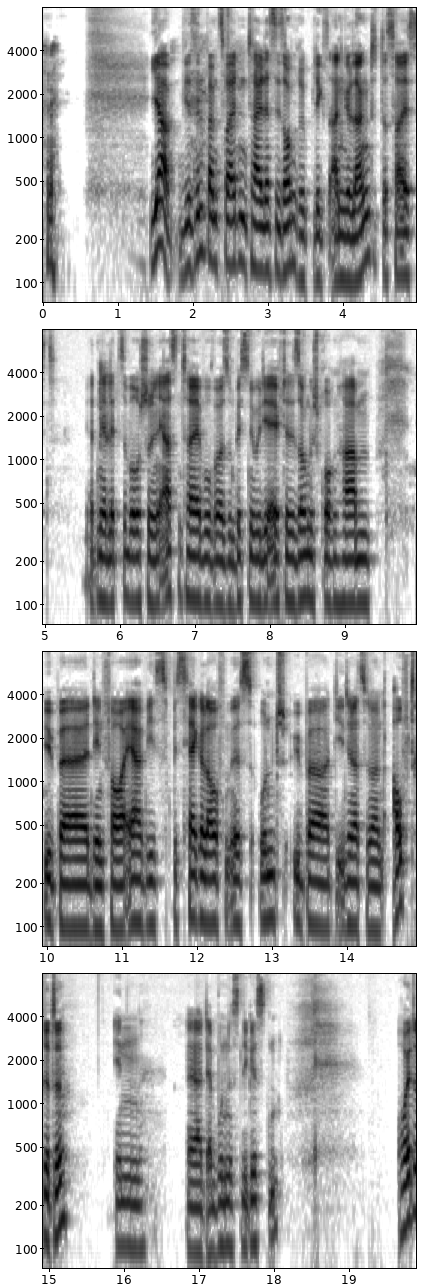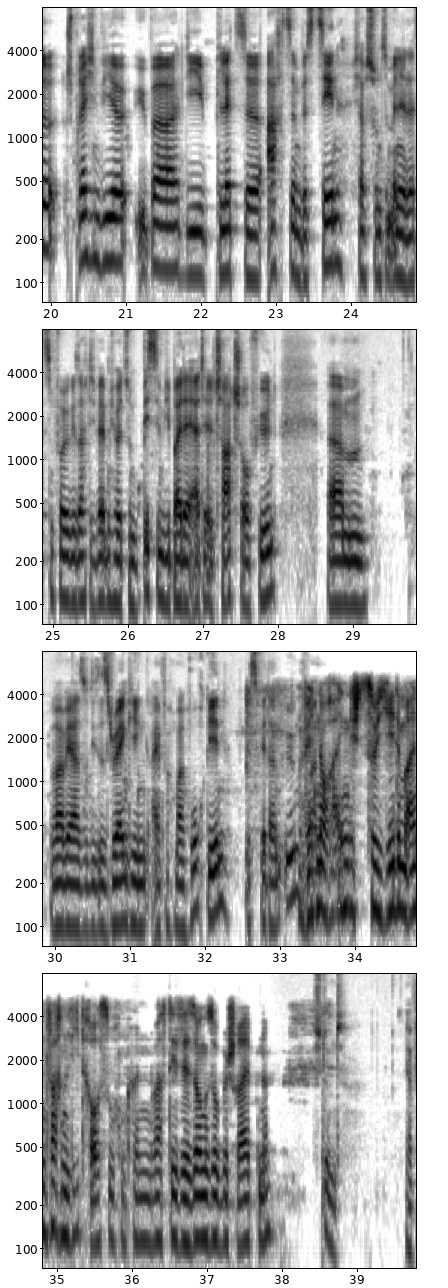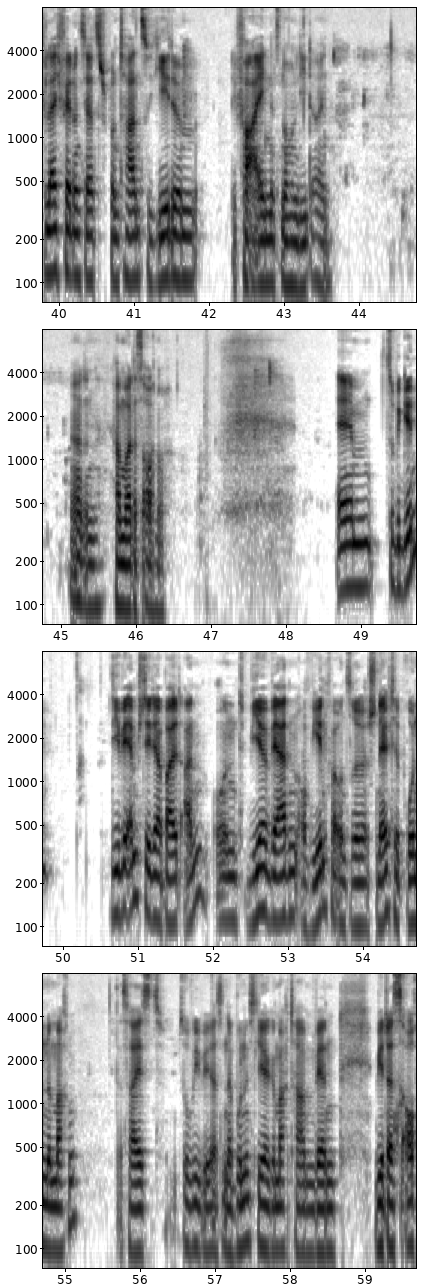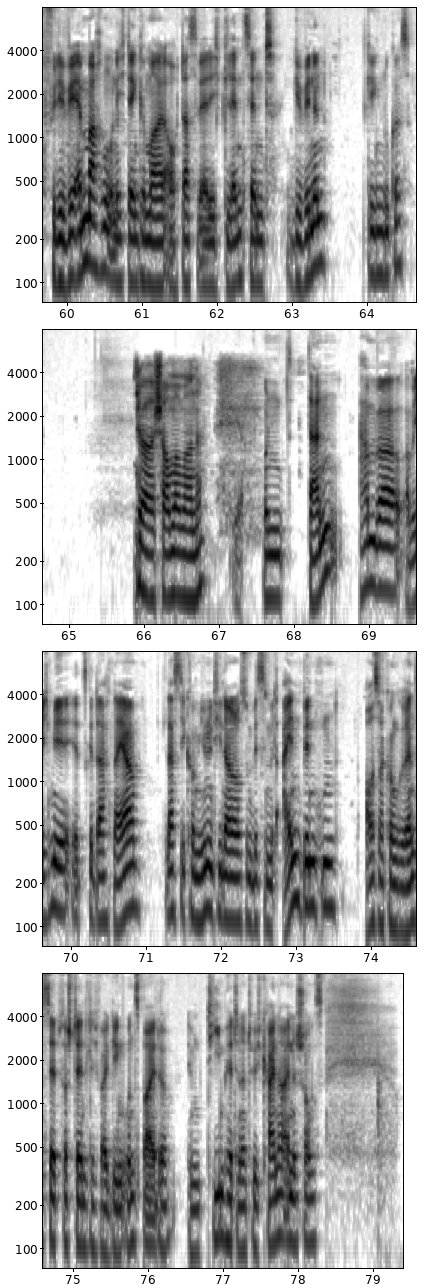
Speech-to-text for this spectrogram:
Ja, wir sind beim zweiten Teil des Saisonrückblicks angelangt. Das heißt, wir hatten ja letzte Woche schon den ersten Teil, wo wir so ein bisschen über die elfte Saison gesprochen haben, über den VAR, wie es bisher gelaufen ist und über die internationalen Auftritte in äh, der Bundesligisten. Heute sprechen wir über die Plätze 18 bis 10. Ich habe es schon zum Ende der letzten Folge gesagt, ich werde mich heute so ein bisschen wie bei der RTL Chart Show fühlen, ähm, weil wir ja so dieses Ranking einfach mal hochgehen, bis wir dann irgendwann... Wir hätten auch eigentlich zu jedem einfachen Lied raussuchen können, was die Saison so beschreibt, ne? Stimmt. Ja, vielleicht fällt uns jetzt spontan zu jedem Verein jetzt noch ein Lied ein. Ja, dann haben wir das auch noch. Ähm, zu Beginn, die WM steht ja bald an und wir werden auf jeden Fall unsere Schnelltipprunde machen. Das heißt, so wie wir das in der Bundesliga gemacht haben, werden wir das auch für die WM machen und ich denke mal, auch das werde ich glänzend gewinnen gegen Lukas. Ja, schauen wir mal, ne? Ja. Und dann haben wir, habe ich mir jetzt gedacht, naja, lass die Community da noch so ein bisschen mit einbinden, außer Konkurrenz selbstverständlich, weil gegen uns beide im Team hätte natürlich keiner eine Chance.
